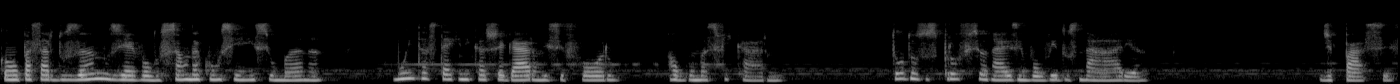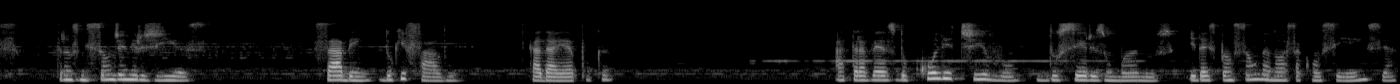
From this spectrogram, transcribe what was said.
Com o passar dos anos e a evolução da consciência humana, muitas técnicas chegaram e se foram, algumas ficaram. Todos os profissionais envolvidos na área de passes, transmissão de energias. Sabem do que falo, cada época, através do coletivo dos seres humanos e da expansão da nossa consciência,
